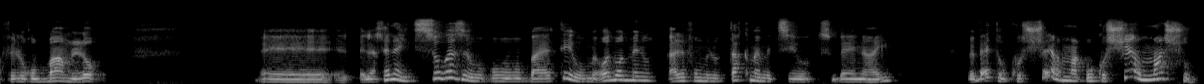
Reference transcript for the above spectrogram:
אפילו רובם לא. אה, לכן הייצוג הזה הוא, בעייתי, הוא מאוד מאוד א', הוא מנותק מהמציאות בעיניי, וב', הוא קושר, הוא קושר משהו,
